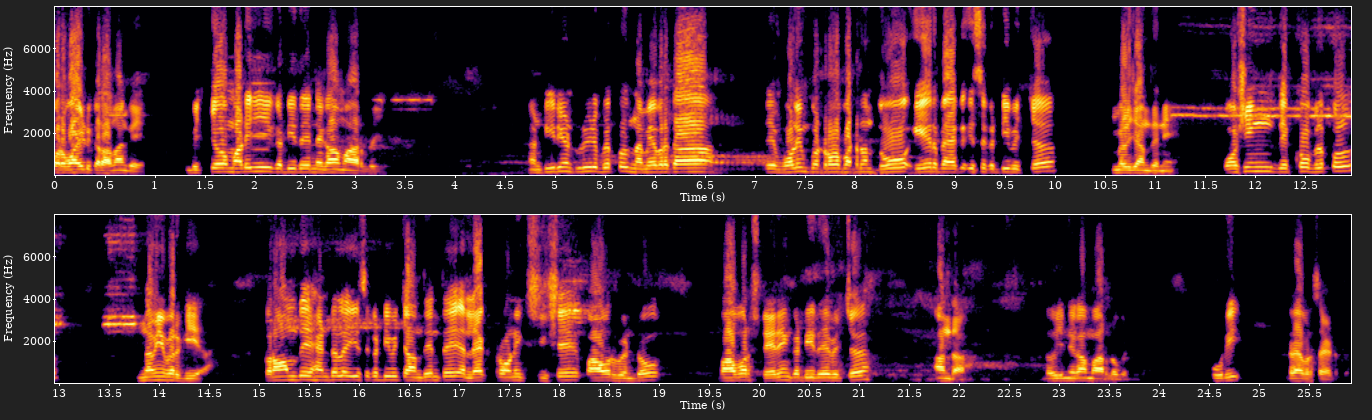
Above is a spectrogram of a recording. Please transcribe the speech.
ਪ੍ਰੋਵਾਈਡ ਕਰਾ ਦਾਂਗੇ। ਵਿੱਚੋਂ ਮਾੜੀ ਜੀ ਗੱਡੀ ਤੇ ਨਿਗਾਹ ਮਾਰ ਲਈ ਇੰਟੀਰੀਅਰ ਇੰਟੀਰੀਅਰ ਬਿਲਕੁਲ ਨਵੇਂ ਵਰਗਾ ਤੇ ਵੋਲਿਊਮ ਕੰਟਰੋਲ ਬਟਨ ਦੋ 에ਅਰ ਬੈਗ ਇਸ ਗੱਡੀ ਵਿੱਚ ਮਿਲ ਜਾਂਦੇ ਨੇ। ਵਾਸ਼ਿੰਗ ਦੇਖੋ ਬਿਲਕੁਲ ਨਵੀਂ ਵਰਗੀ ਆ। ਕ੍ਰੋਮ ਦੇ ਹੈਂਡਲ ਇਸ ਗੱਡੀ ਵਿੱਚ ਆਉਂਦੇ ਨੇ ਤੇ ਇਲੈਕਟ੍ਰੋਨਿਕ ਸ਼ੀਸ਼ੇ ਪਾਵਰ ਵਿੰਡੋ ਪਾਵਰ ਸਟੀਅਰਿੰਗ ਗੱਡੀ ਦੇ ਵਿੱਚ ਆਂਦਾ ਲਓ ਜੀ, ਨਿਗਾਹ ਮਾਰ ਲਓ ਗੱਡੀ। ਪੂਰੀ ਡਰਾਈਵਰ ਸਾਈਡ ਤੇ।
